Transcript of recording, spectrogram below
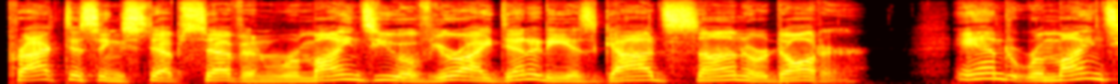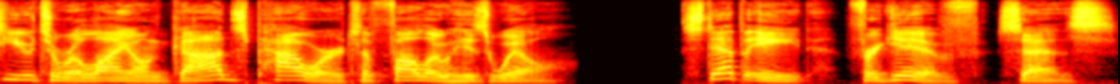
Practicing Step 7 reminds you of your identity as God's son or daughter, and reminds you to rely on God's power to follow His will. Step 8, Forgive, says,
